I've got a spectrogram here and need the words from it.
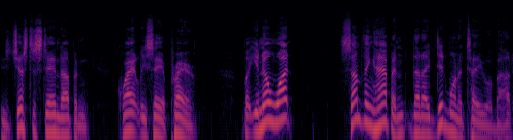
is just to stand up and quietly say a prayer. But you know what? Something happened that I did want to tell you about,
